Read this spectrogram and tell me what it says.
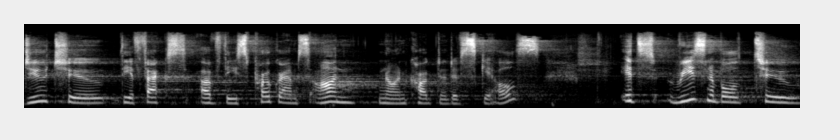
due to the effects of these programs on non cognitive skills? It's reasonable to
